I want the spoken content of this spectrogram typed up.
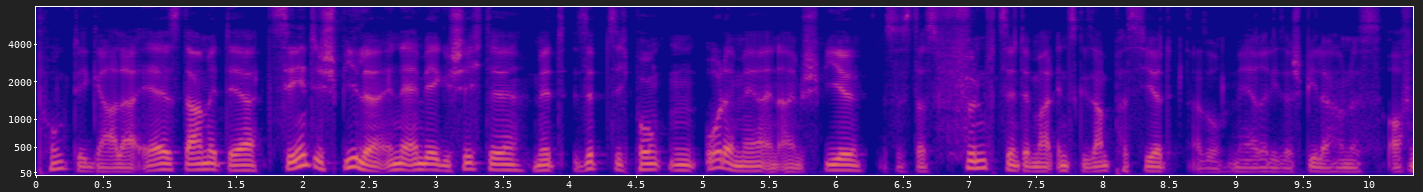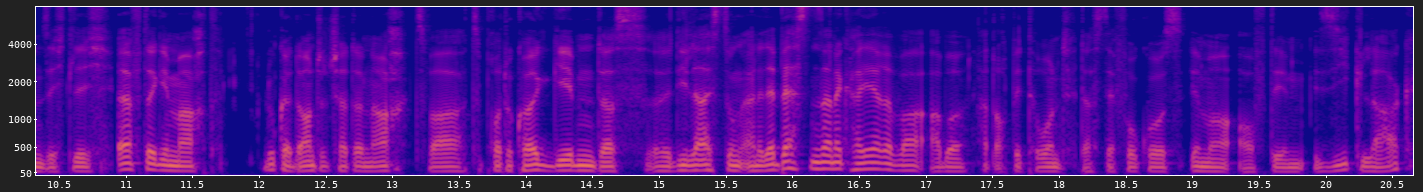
Punkte Gala. Er ist damit der zehnte Spieler in der NBA-Geschichte mit 70 Punkten oder mehr in einem Spiel. Es ist das 15. Mal insgesamt passiert. Also mehrere dieser Spieler haben es offensichtlich öfter gemacht. Luka Doncic hat danach zwar zu Protokoll gegeben, dass äh, die Leistung eine der besten seiner Karriere war, aber hat auch betont, dass der Fokus immer auf dem Sieg lag.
